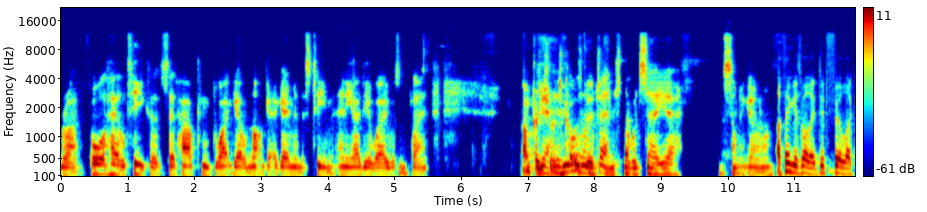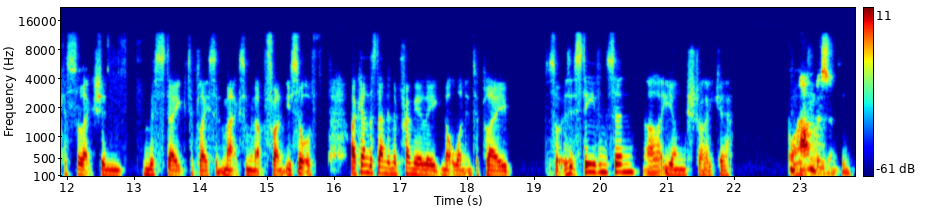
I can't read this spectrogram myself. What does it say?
Right. All hail Tika said, How can Dwight Gayle not get a game in this team? Any idea why he wasn't playing? I'm pretty yeah, sure it's if COVID. on the bench, that would say, yeah, there's something going on. I think as well, it did feel like a selection mistake to play St Maximin up front. You sort of, I can understand in the Premier League not wanting to play. So is it Stephenson? I like young striker. Or Anderson.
